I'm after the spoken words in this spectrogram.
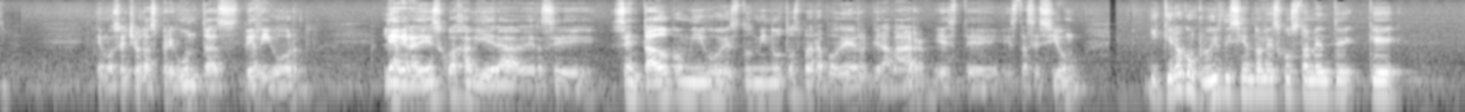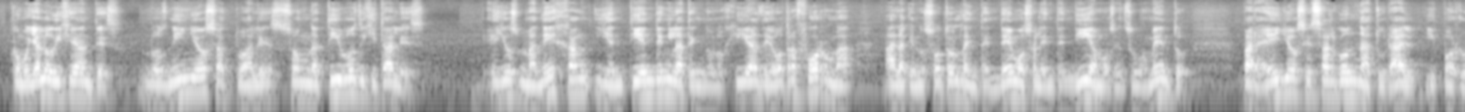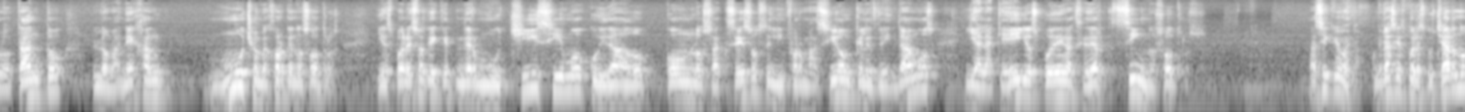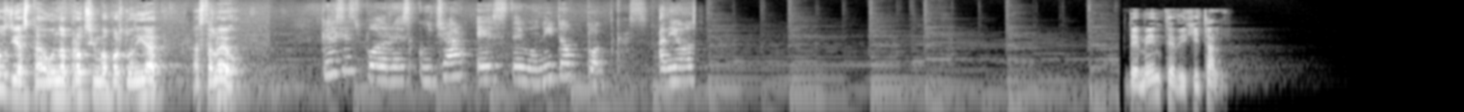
Hemos hecho las preguntas de rigor. Le agradezco a Javiera haberse sentado conmigo estos minutos para poder grabar este, esta sesión. Y quiero concluir diciéndoles justamente que, como ya lo dije antes, los niños actuales son nativos digitales ellos manejan y entienden la tecnología de otra forma a la que nosotros la entendemos o la entendíamos en su momento. Para ellos es algo natural y por lo tanto lo manejan mucho mejor que nosotros. Y es por eso que hay que tener muchísimo cuidado con los accesos y la información que les brindamos y a la que ellos pueden acceder sin nosotros. Así que bueno, gracias por escucharnos y hasta una próxima oportunidad. Hasta luego. Gracias por escuchar este bonito podcast. Adiós. Demente Digital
